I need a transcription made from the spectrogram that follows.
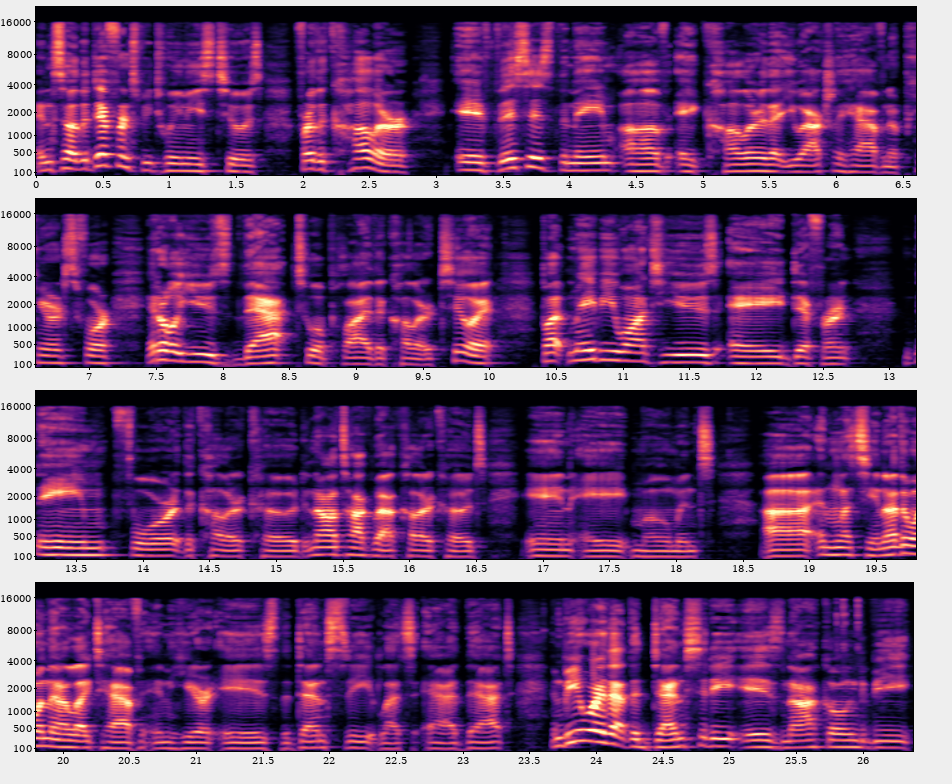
And so the difference between these two is for the color, if this is the name of a color that you actually have an appearance for, it'll use that to apply the color to it. But maybe you want to use a different name for the color code. And I'll talk about color codes in a moment. Uh, and let's see, another one that I like to have in here is the density. Let's add that. And be aware that the density is not going to be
